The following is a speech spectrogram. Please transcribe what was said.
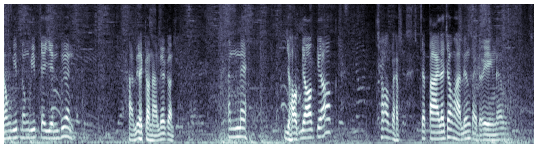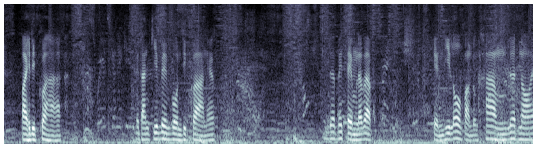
น้องวิบน้องวิบใจเย็นเพื่อน หาเลือดก่อนหาเลือดก่อนอันแน่หยอกหยอกหยอกชอบแบบ จะตายแล้วชอบหาเรื่องใส่ตัวเองนะ ไปดีกว่าไปดันกีฟเลนบนดีกว่านะครับเลือดไม่เต็มแล้วแบบ เห็นฮีโร่ฝั่งตรงข้ามเลือดน้อย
